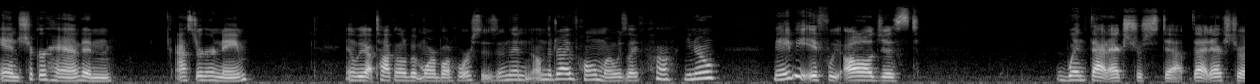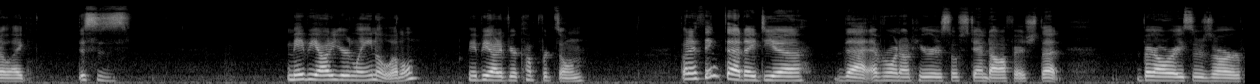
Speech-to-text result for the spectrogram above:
and shook her hand and asked her her name. And we got talking a little bit more about horses. And then on the drive home, I was like, huh, you know, maybe if we all just went that extra step, that extra, like, this is maybe out of your lane a little, maybe out of your comfort zone. But I think that idea that everyone out here is so standoffish, that barrel racers are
